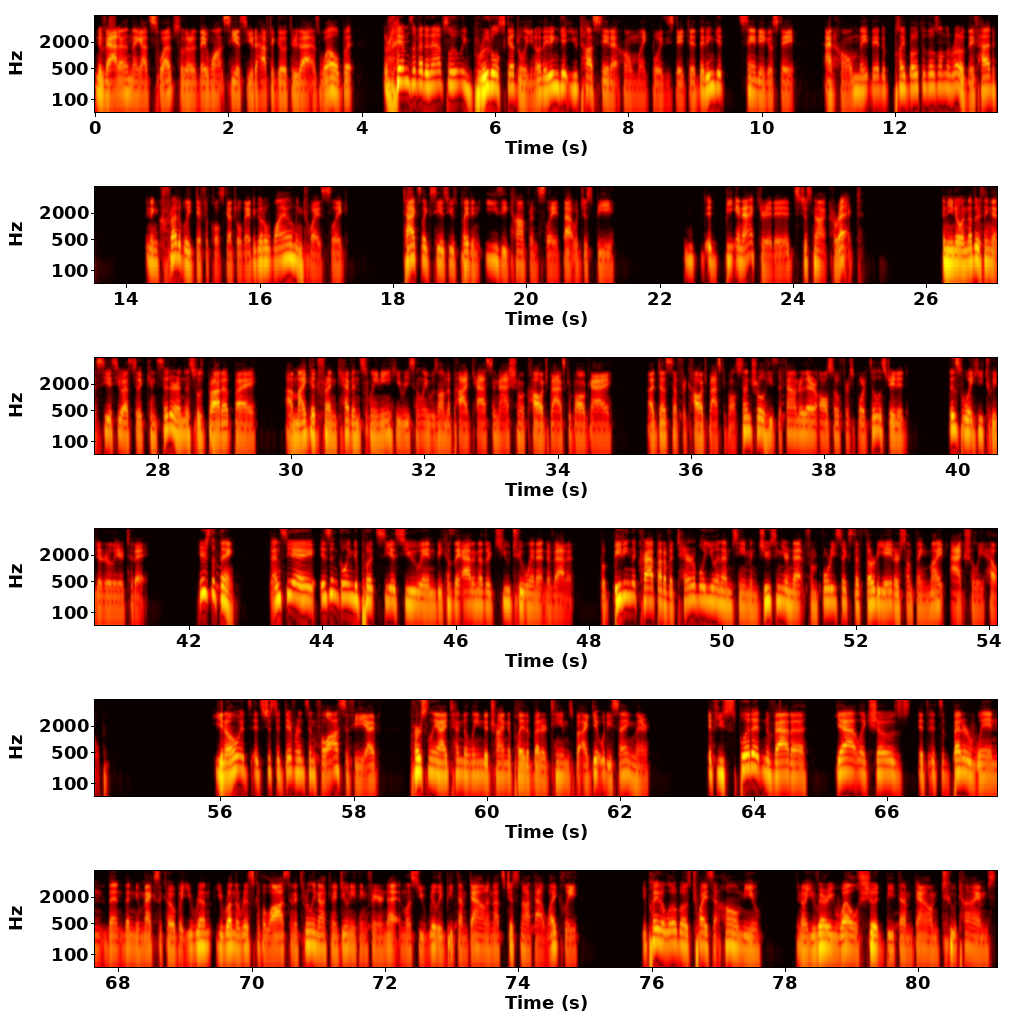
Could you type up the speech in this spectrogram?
Nevada and they got swept, so they want CSU to have to go through that as well. But the Rams have had an absolutely brutal schedule. You know, they didn't get Utah State at home like Boise State did. They didn't get San Diego State at home. They they had to play both of those on the road. They've had an incredibly difficult schedule. They had to go to Wyoming twice. Like tax like CSU's played an easy conference slate. That would just be it'd be inaccurate. It's just not correct. And you know, another thing that CSU has to consider, and this was brought up by uh, my good friend Kevin Sweeney. He recently was on the podcast, a national college basketball guy, uh, does stuff for College Basketball Central. He's the founder there, also for Sports Illustrated. This is what he tweeted earlier today. Here's the thing the NCAA isn't going to put CSU in because they add another Q2 win at Nevada, but beating the crap out of a terrible UNM team and juicing your net from 46 to 38 or something might actually help. You know, it's it's just a difference in philosophy. I've personally I tend to lean to trying to play the better teams, but I get what he's saying there. If you split at Nevada yeah, like shows it's it's a better win than than New Mexico, but you run you run the risk of a loss, and it's really not going to do anything for your net unless you really beat them down, and that's just not that likely. You play the Lobos twice at home, you you know you very well should beat them down two times,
